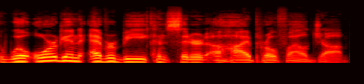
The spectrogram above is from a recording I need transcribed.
will Oregon ever be considered a high profile job?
